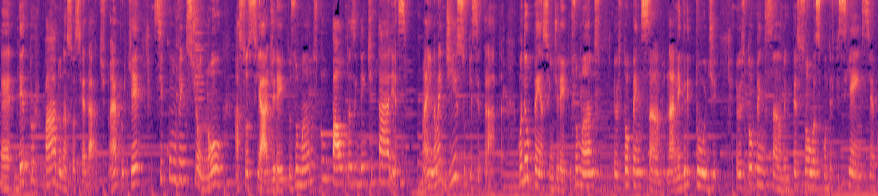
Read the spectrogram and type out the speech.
é, deturpado na sociedade, não é? porque se convencionou associar direitos humanos com pautas identitárias. Não é? E não é disso que se trata. Quando eu penso em direitos humanos, eu estou pensando na negritude, eu estou pensando em pessoas com deficiência,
